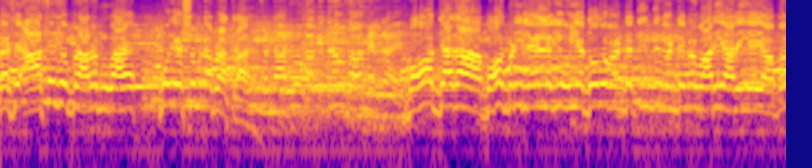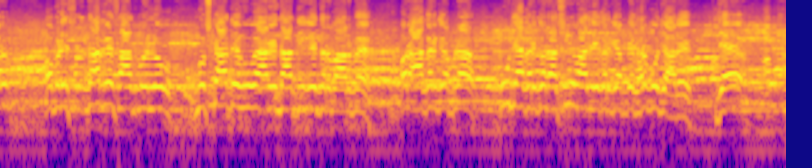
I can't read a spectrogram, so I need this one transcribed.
वैसे आज से जो प्रारंभ हुआ है वो ये शुभ नवरात्रा है। श्रद्धालुओं का कितना उत्साह मिल रहा है? बहुत ज़्यादा बहुत बड़ी लाइन लगी हुई है। दो दो घंटे तीन तीन घंटे में वारी आ रही है यहाँ पर। और बड़ी श्रद्धा के साथ में लोग मुस्काते हुए आ रहे दादी के दरबार में। और आकर के अपना पूजा करके और आशीर्वाद लेकर के अपने घर को जा रहे हैं। जय।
